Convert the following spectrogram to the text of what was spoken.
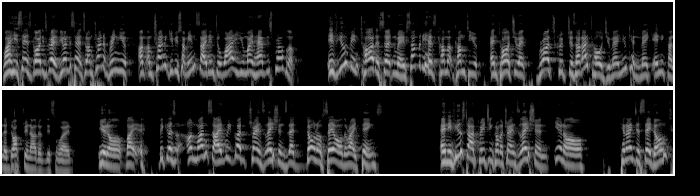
Why he says God is greater. Do you understand? So I'm trying to bring you, I'm, I'm trying to give you some insight into why you might have this problem. If you've been taught a certain way, if somebody has come, up, come to you and taught you and brought scriptures out, I told you, man, you can make any kind of doctrine out of this word. You know, by because on one side we've got translations that don't say all the right things. And if you start preaching from a translation, you know, can I just say don't?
